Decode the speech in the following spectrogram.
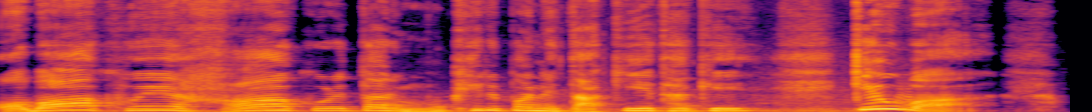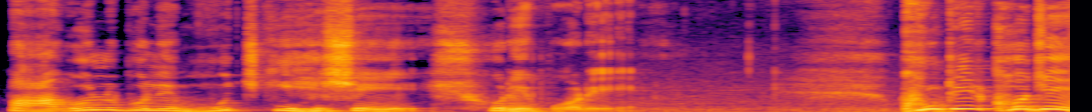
অবাক হয়ে হা করে তার মুখের পানে তাকিয়ে থাকে, কেউ বা পাগল বলে মুচকি হেসে সরে পড়ে। খুঁটির খোঁজে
